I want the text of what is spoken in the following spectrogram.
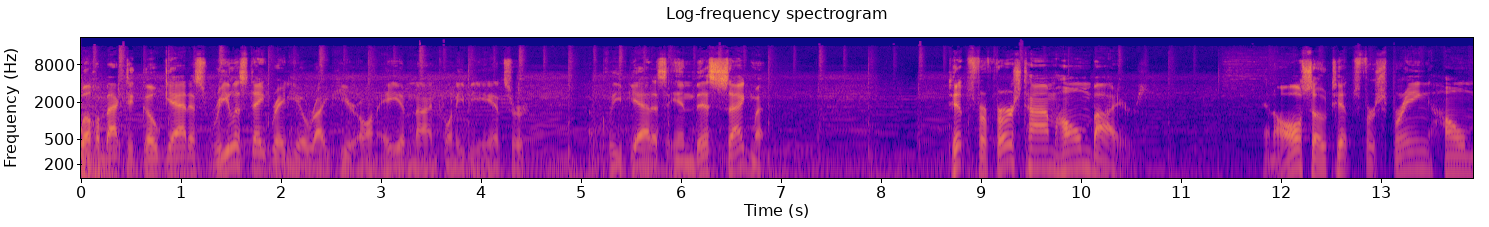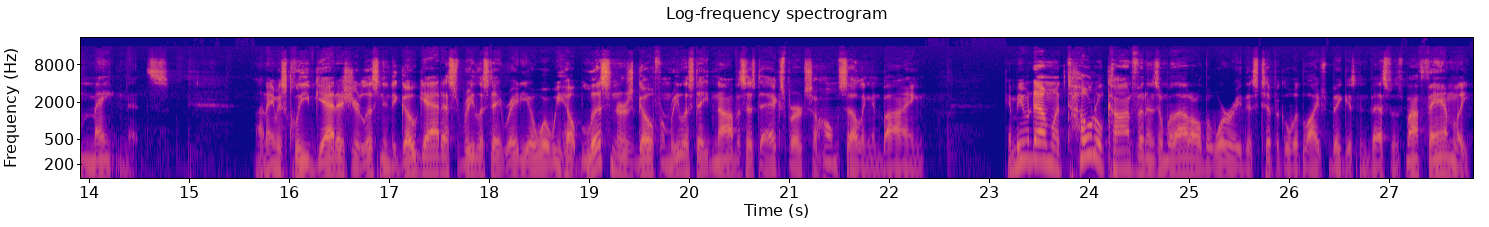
Welcome back to Go Gaddis Real Estate Radio right here on AM 920 The Answer. I'm Cleve Gaddis. In this segment, tips for first time home buyers and also tips for spring home maintenance. My name is Cleve Gaddis. You're listening to Go Gaddis Real Estate Radio, where we help listeners go from real estate novices to experts to home selling and buying. Can be done with total confidence and without all the worry that's typical with life's biggest investments. My family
